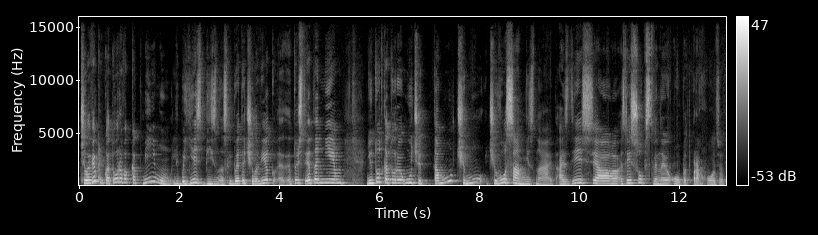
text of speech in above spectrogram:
человек, у которого как минимум либо есть бизнес, либо это человек, э, то есть это не не тот, который учит тому, чему, чего сам не знает, а здесь, а, здесь собственный опыт проходит.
